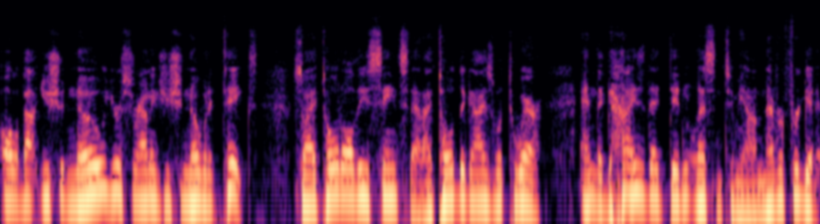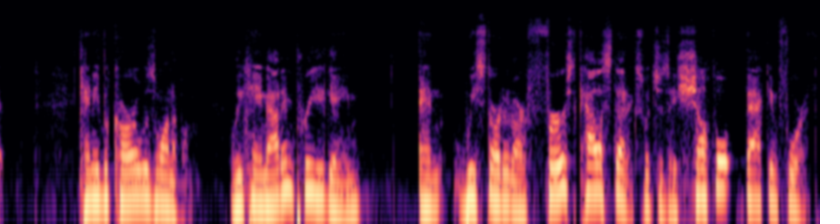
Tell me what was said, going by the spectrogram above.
all about. You should know your surroundings. You should know what it takes. So I told all these saints that. I told the guys what to wear. And the guys that didn't listen to me, I'll never forget it. Kenny Vaccaro was one of them. We came out in pregame and we started our first calisthenics, which is a shuffle back and forth.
